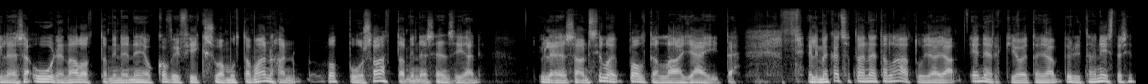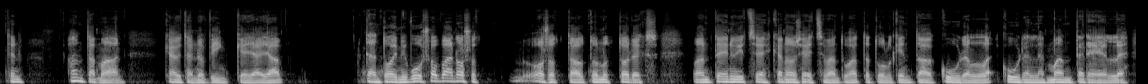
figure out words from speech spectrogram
yleensä uuden aloittaminen ei ole kovin fiksua, mutta vanhan loppuun saattaminen sen sijaan yleensä on, silloin poltellaan jäitä. Eli me katsotaan näitä laatuja ja energioita ja pyritään niistä sitten antamaan käytännön vinkkejä ja tämän toimivuus on vain osoittautunut todeksi. Mä oon tehnyt itse ehkä noin 7000 tulkintaa kuudelle, kuudelle mantereelle –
